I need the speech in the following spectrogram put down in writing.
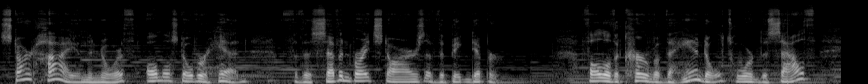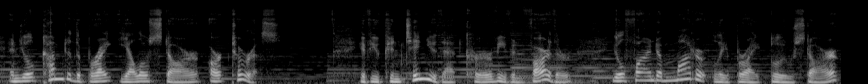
start high in the north, almost overhead, for the seven bright stars of the Big Dipper. Follow the curve of the handle toward the south, and you'll come to the bright yellow star Arcturus. If you continue that curve even farther, you'll find a moderately bright blue star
